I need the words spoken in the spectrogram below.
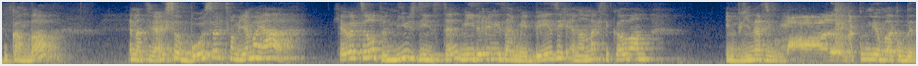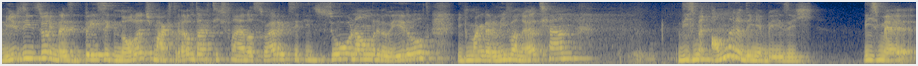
Hoe kan dat? En dat hij echt zo boos werd van, ja maar ja, jij werkt wel op een nieuwsdienst, hè? Niet iedereen is daarmee bezig. En dan dacht ik wel van, in het begin dacht ik van, maar dat komt niet omdat ik op de nieuwsdienst werk, dat is basic knowledge. Maar achteraf dacht ik van, ja dat is waar, ik zit in zo'n andere wereld. Ik mag daar niet van uitgaan. Die is met andere dingen bezig. Die is met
